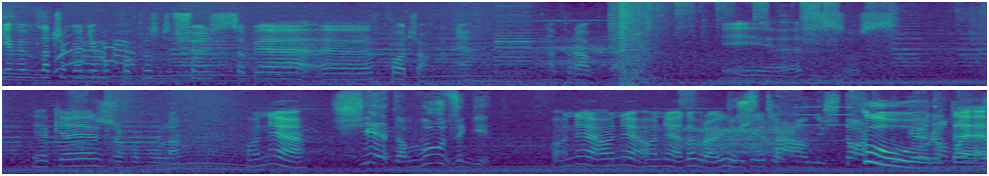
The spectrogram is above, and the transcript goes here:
nie wiem dlaczego nie mógł po prostu wsiąść sobie e, w pociąg, nie? Naprawdę. Jezus. Jak ja jeżdżę w ogóle? O nie, Shit, I'm losing it. o nie, o nie, o nie, dobra, już jedziemy. Kurde,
